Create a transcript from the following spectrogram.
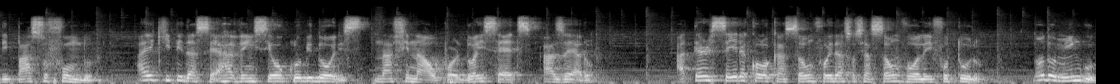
de Passo Fundo. A equipe da Serra venceu o Clube Dores na final por 2 sets a 0. A terceira colocação foi da Associação Vôlei Futuro. No domingo,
